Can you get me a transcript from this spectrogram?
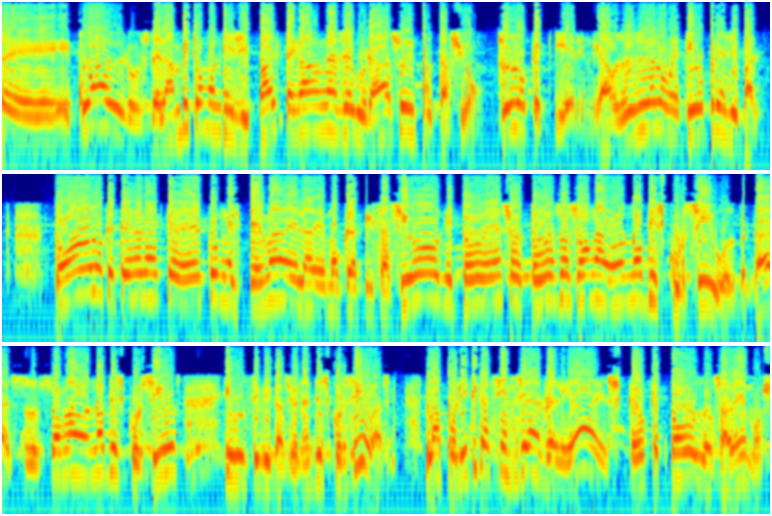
eh, cuadros del ámbito municipal tengan asegurada su diputación. Eso es lo que quieren, digamos, ese es el objetivo principal. Todo lo que tenga que ver con el tema de la democratización y todo eso, todo eso son adornos discursivos, ¿verdad? Son adornos discursivos y justificaciones discursivas. La política es ciencia de realidades, creo que todos lo sabemos.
